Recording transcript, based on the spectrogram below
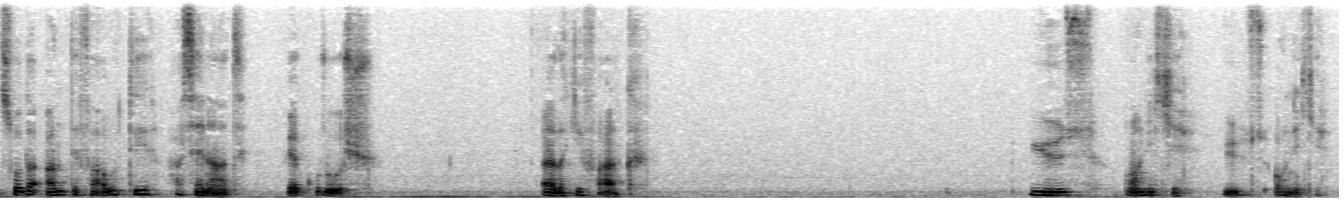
solda antefavuti hasenat ve kuruş. Aradaki fark 112 112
